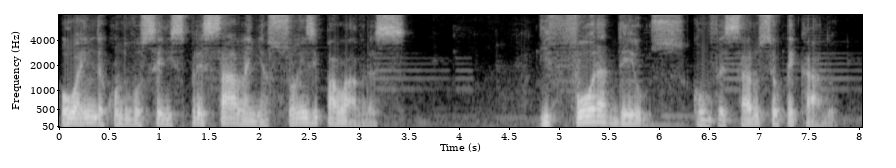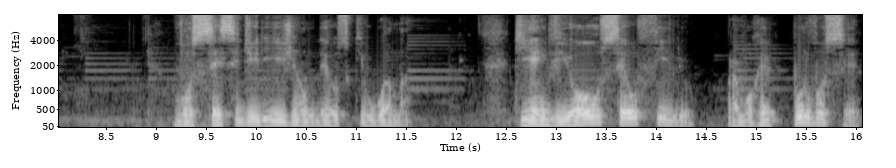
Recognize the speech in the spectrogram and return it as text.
ou ainda quando você expressá-la em ações e palavras, e for a Deus confessar o seu pecado, você se dirige a um Deus que o ama, que enviou o seu Filho para morrer por você.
